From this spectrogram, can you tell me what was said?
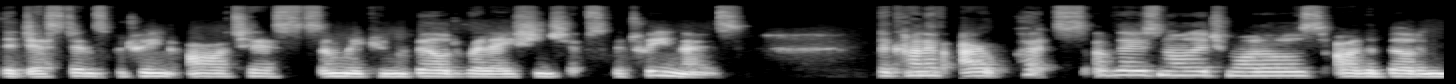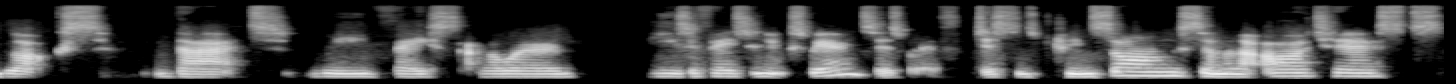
the distance between artists, and we can build relationships between those the kind of outputs of those knowledge models are the building blocks that we base our user facing experiences with distance between songs, similar artists,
